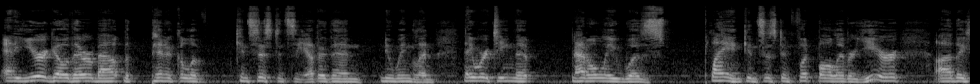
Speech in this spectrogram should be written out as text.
And a year ago, they were about the pinnacle of consistency, other than New England. They were a team that not only was playing consistent football every year, uh, they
